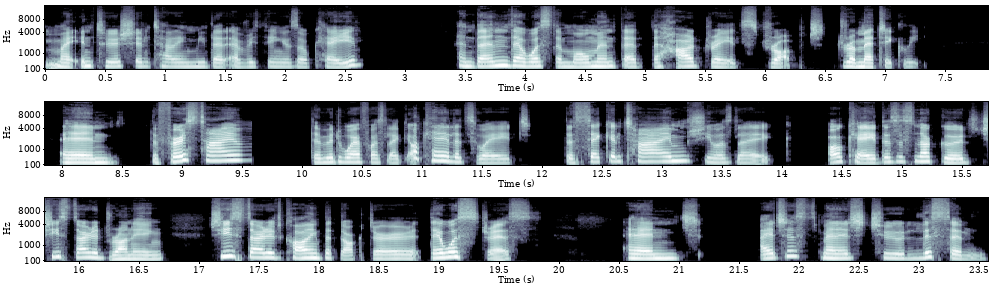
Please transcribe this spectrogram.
my intuition telling me that everything is okay. And then there was the moment that the heart rates dropped dramatically. And the first time, the midwife was like, okay, let's wait. The second time, she was like, okay, this is not good. She started running. She started calling the doctor. There was stress. And I just managed to listen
